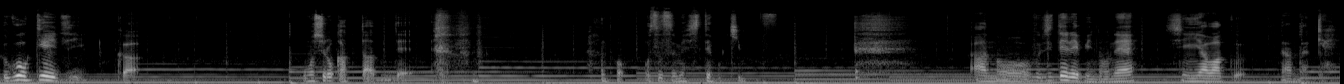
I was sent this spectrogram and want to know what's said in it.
符号刑事が面白かったんで あのおすすめしておきます。あのフジテレビのね深夜枠なんだっけ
